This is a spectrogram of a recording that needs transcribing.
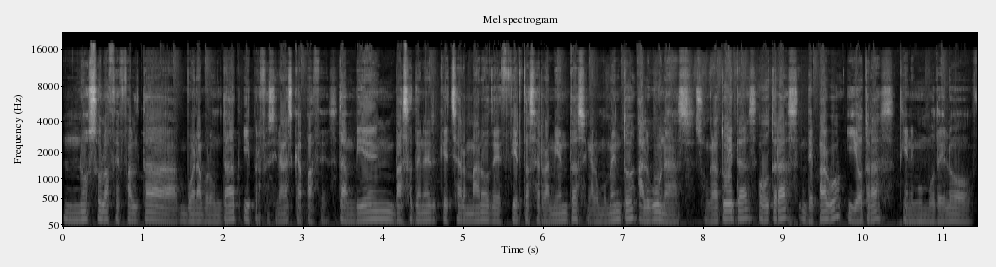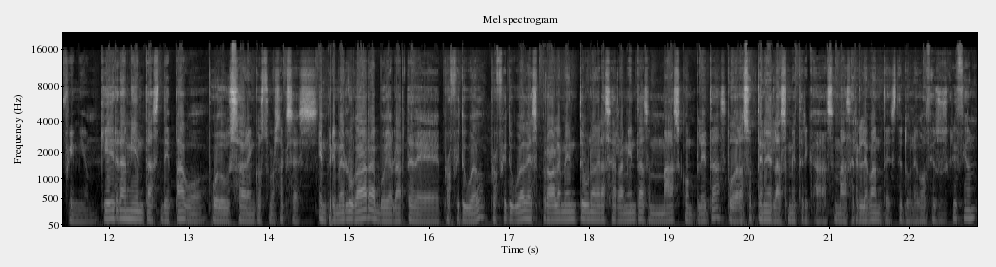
no solo hace falta buena voluntad y profesionales capaces, también vas a tener que echar mano de ciertas herramientas en algún momento, algunas son gratuitas, otras de pago y otras tienen un modelo freemium. ¿Qué herramientas de pago puedo usar en Customer Success? En primer lugar voy a hablarte de Profitwell. Profitwell es probablemente una de las herramientas más completas, podrás obtener las métricas más relevantes de tu negocio de suscripción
